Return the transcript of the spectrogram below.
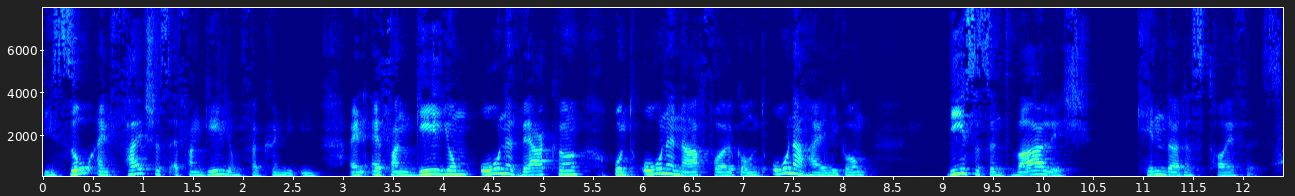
die so ein falsches Evangelium verkündigen, ein Evangelium ohne Werke und ohne Nachfolge und ohne Heiligung, diese sind wahrlich Kinder des Teufels.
